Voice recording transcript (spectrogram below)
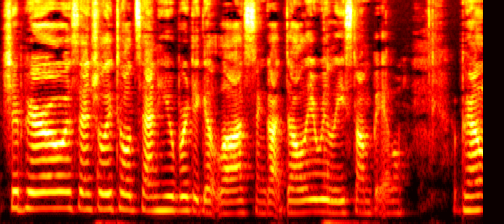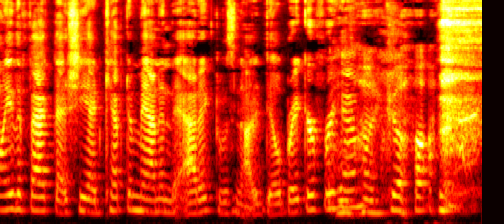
Shapiro essentially told Sanhuber to get lost and got Dolly released on bail. Apparently, the fact that she had kept a man in the attic was not a deal breaker for him. Oh him. my god.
